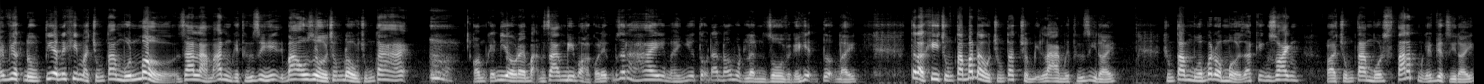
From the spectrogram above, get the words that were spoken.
cái việc đầu tiên ấy khi mà chúng ta muốn mở ra làm ăn cái thứ gì thì bao giờ trong đầu chúng ta ấy có một cái điều này bạn Giang Bi hỏi có đấy cũng rất là hay mà hình như tôi đã nói một lần rồi về cái hiện tượng đấy. Tức là khi chúng ta bắt đầu chúng ta chuẩn bị làm cái thứ gì đấy chúng ta muốn bắt đầu mở ra kinh doanh hoặc là chúng ta muốn start up một cái việc gì đấy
